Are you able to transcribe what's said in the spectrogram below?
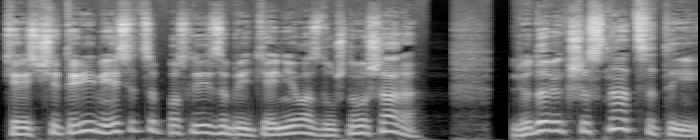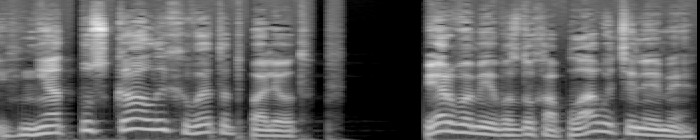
через четыре месяца после изобретения воздушного шара. Людовик XVI не отпускал их в этот полет. Первыми воздухоплавателями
